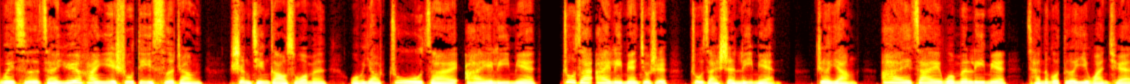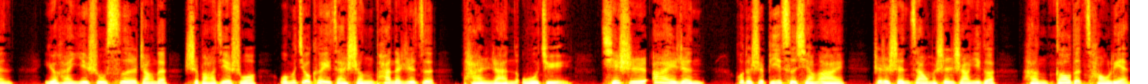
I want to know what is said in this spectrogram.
为此，在约翰一书第四章，圣经告诉我们，我们要住在爱里面。住在爱里面，就是住在神里面。这样，爱在我们里面才能够得以完全。约翰一书四章的十八节说：“我们就可以在审判的日子坦然无惧。”其实，爱人或者是彼此相爱，这是神在我们身上一个很高的操练，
